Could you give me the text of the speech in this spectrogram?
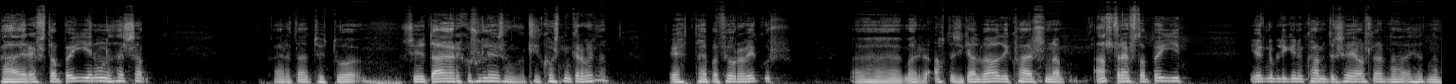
hvað er efst á baui núna þessa, hvað er þetta, 27 dagar eitthvað svo leiðis, þannig til kostningar að verða, rétt tæpa fjóra vikur, uh, maður átt að sér ekki alveg á því hvað er svona allra efst á baui í augnablíkinu, hvað myndur segja áslæðurna, hérna,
